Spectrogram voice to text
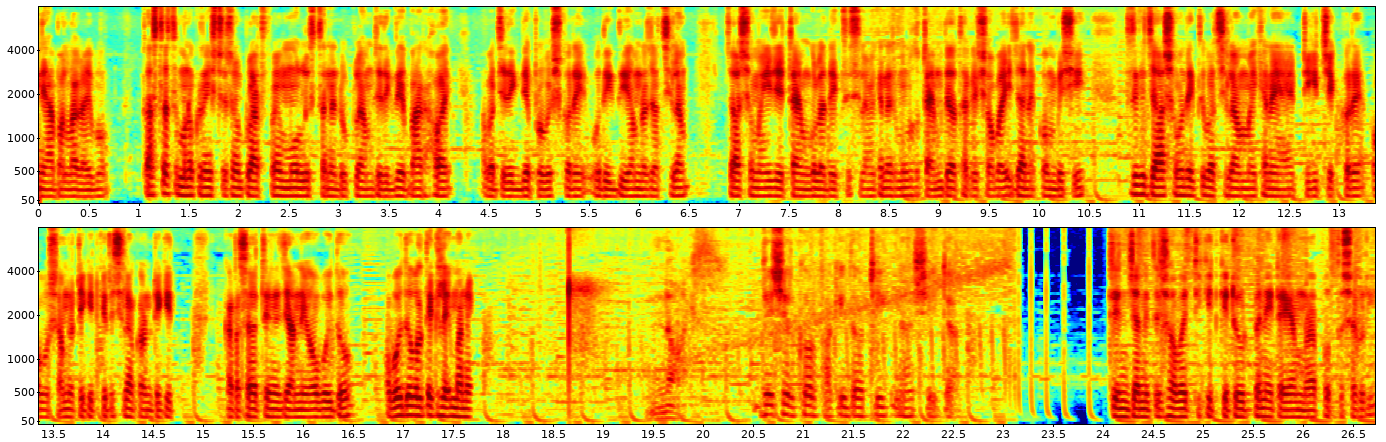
নিয়ে আবার লাগাইবো। তো আস্তে আস্তে মনে করেন স্টেশন প্ল্যাটফর্মে মূল স্থানে ঢুকলাম যেদিক দিয়ে বার হয় আবার যেদিক দিয়ে প্রবেশ করে ওদিক দিয়ে আমরা যাচ্ছিলাম। যাওয়ার সময় এই যে টাইমগুলো দেখতেছিলাম এখানে মূলত টাইম দেওয়া থাকে সবাই জানে কম বেশি। সেদিকে যাওয়ার সময় দেখতে পাচ্ছিলাম এখানে টিকিট চেক করে অবশ্যই আমরা টিকিট কেটেছিলাম কারণ টিকিট কাটা ছাড়া ট্রেনে জার্নি অবৈধ। অবৈধ বলতে গেলে মানে. দেশের কর ফাঁকি দেওয়া ঠিক না সেটা। ট্রেন জার্নিতে সবাই টিকিট কেটে উঠবেন, এটাই আমরা প্রত্যাশা করি।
